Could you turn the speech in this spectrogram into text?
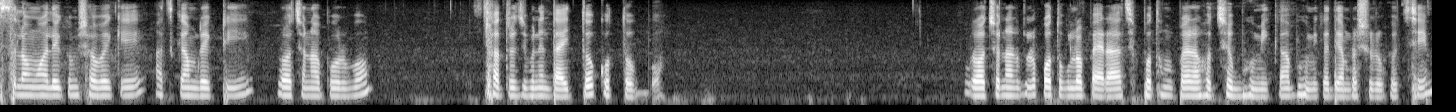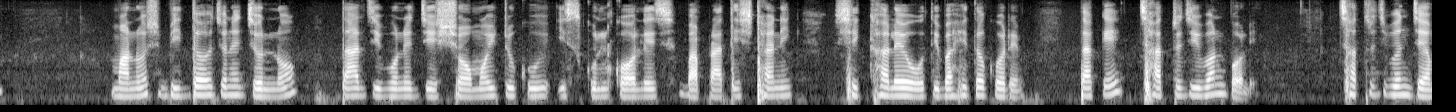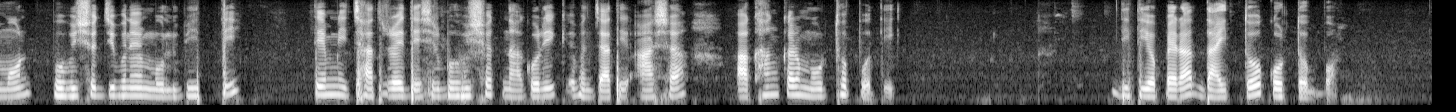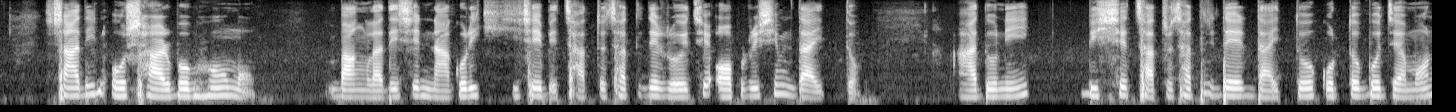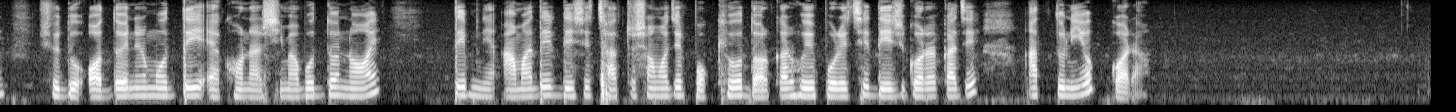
আসসালামু আলাইকুম সবাইকে। আজকে আমরা একটি রচনা পড়ব। ছাত্র জীবনের দায়িত্ব, কর্তব্য। রচনাগুলো কতগুলো প্যারা আছে? প্রথম প্যারা হচ্ছে ভূমিকা। ভূমিকা দিয়ে আমরা শুরু করছি। মানুষ বিদ্যা অর্জনের জন্য তার জীবনের যে সময়টুকু স্কুল, কলেজ বা প্রাতিষ্ঠানিক শিক্ষালয়ে অতিবাহিত করে, তাকে ছাত্র জীবন বলে। ছাত্র জীবন যেমন ভবিষ্যৎ জীবনের মূল ভিত্তি। তেমনি ছাত্ররাই দেশের ভবিষ্যৎ নাগরিক এবং জাতির আশা, আকাঙ্ক্ষার মূর্ধ প্রতীক। দ্বিতীয় প্যারা, দায়িত্ব, কর্তব্য। স্বাধীন ও সার্বভৌম বাংলাদেশের নাগরিক হিসেবে ছাত্রছাত্রীদের রয়েছে অপরিসীম দায়িত্ব। আধুনিক বিশ্বের ছাত্রছাত্রীদের দায়িত্ব কর্তব্য যেমন শুধু অধ্যয়নের মধ্যেই এখন আর সীমাবদ্ধ নয়, তেমনি আমাদের দেশের ছাত্র সমাজের পক্ষেও দরকার হয়ে পড়েছে দেশ গড়ার কাজে আত্মনিয়োগ করা।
